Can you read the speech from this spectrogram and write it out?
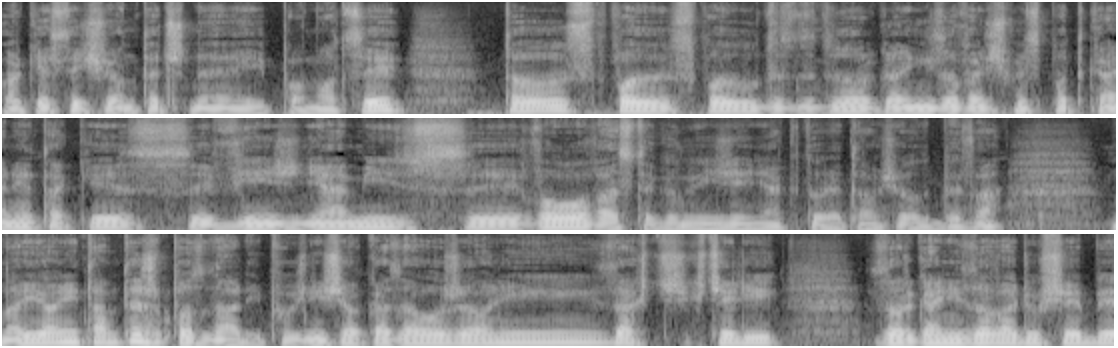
Orkiestry Świątecznej Pomocy, to spo, spo, zorganizowaliśmy spotkanie takie z więźniami z Wołowa, z tego więzienia, które tam się odbywa. No i oni tam też poznali. Później się okazało, że oni chcieli zorganizować u siebie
